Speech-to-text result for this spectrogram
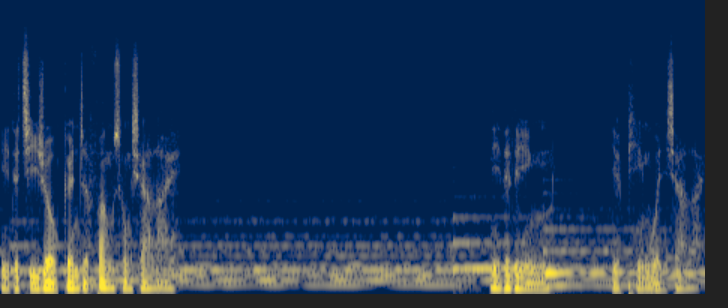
你的肌肉跟着放松下来你的灵也平稳下来。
